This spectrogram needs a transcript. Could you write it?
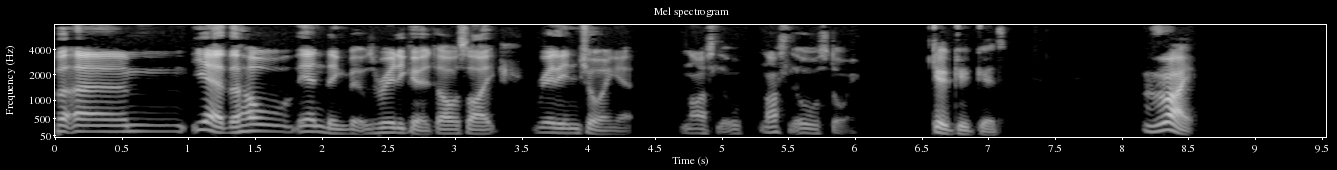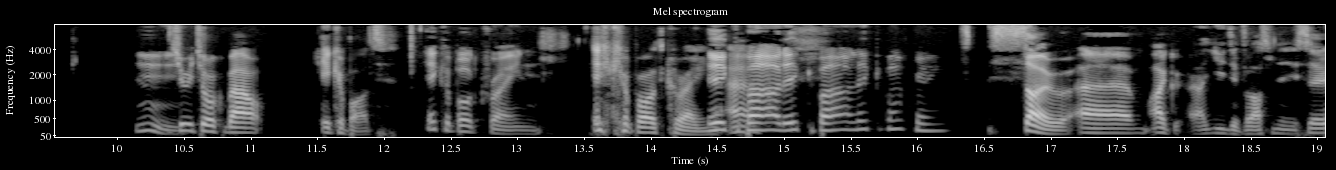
But um, yeah, the whole the ending bit was really good. I was like really enjoying it. Nice little, nice little story. Good, good, good. Right. Mm. Should we talk about Ichabod? Ichabod Crane. Ichabod Crane. Uh, Ichabod, Ichabod, Ichabod Crane. so, um, I, uh, you did the last one, didn't you? So,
